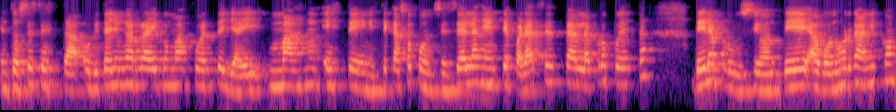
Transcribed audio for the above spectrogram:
Entonces está, ahorita hay un arraigo más fuerte y hay más, este, en este caso, conciencia de la gente para aceptar la propuesta de la producción de abonos orgánicos.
